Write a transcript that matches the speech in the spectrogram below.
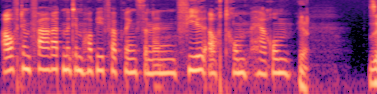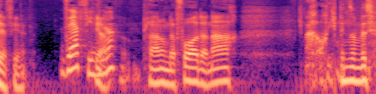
auf dem Fahrrad mit dem Hobby verbringst, sondern viel auch drum herum. Ja. Sehr viel. Sehr viel, ja, ne? Planung davor, danach. Ich mache auch, ich bin so ein bisschen.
